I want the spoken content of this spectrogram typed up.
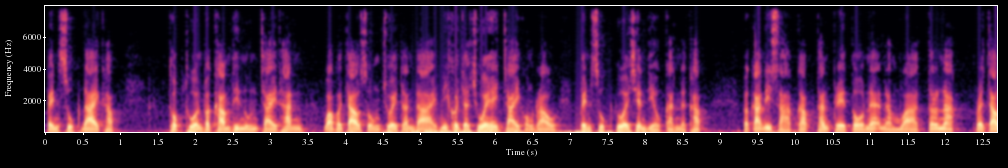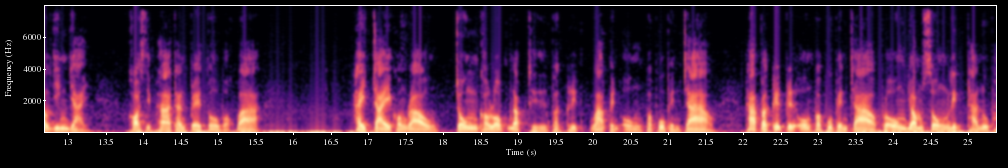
เป็นสุขได้ครับ ทบทวนพระคำที่หนุนใจท่านว่าพระเจ้าทรงช่วยท่านได้ นี่ก็จะช่วยให้ใจของเราเป็นสุขด้วยเช่นเดียวกันนะครับ ประการที่ 3 ครับ ท่านเปโตรแนะนำว่าตระหนักพระเจ้ายิ่งใหญ่ ข้อ 15 ท่านเปโตรบอกว่า ให้ใจของเราจงเคารพนับถือพระคริสต์ว่าเป็นองค์พระผู้เป็นเจ้า ถ้าพระคริสต์เป็นองค์พระผู้เป็นเจ้า พระองค์ย่อมทรงฤทธานุภ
